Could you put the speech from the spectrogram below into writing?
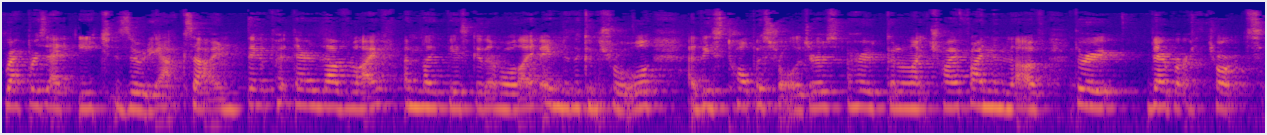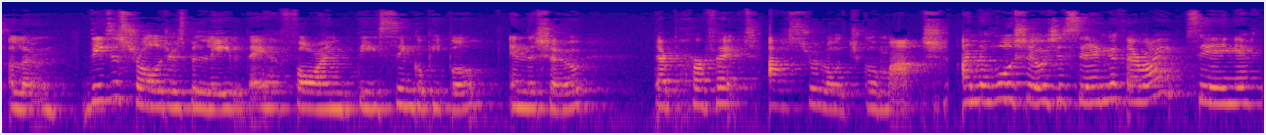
represent each zodiac sign. They put their love life and like basically their whole life into the control of these top astrologers who are gonna like try finding love through their birth charts alone. These astrologers believe that they have found these single people in the show their perfect astrological match. And the whole show is just seeing if they're right, seeing if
